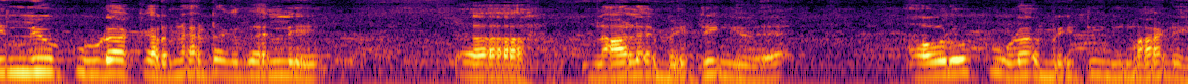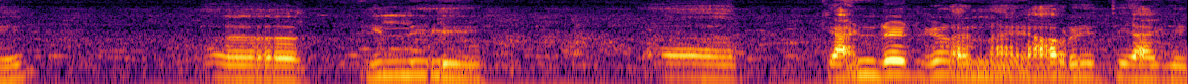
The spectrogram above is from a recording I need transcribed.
ಇಲ್ಲಿಯೂ ಕೂಡ ಕರ್ನಾಟಕದಲ್ಲಿ ನಾಳೆ ಮೀಟಿಂಗ್ ಇದೆ. ಅವರು ಕೂಡ ಮೀಟಿಂಗ್ ಮಾಡಿ ಇಲ್ಲಿ ಕ್ಯಾಂಡಿಡೇಟ್ಗಳನ್ನು ಯಾವ ರೀತಿಯಾಗಿ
